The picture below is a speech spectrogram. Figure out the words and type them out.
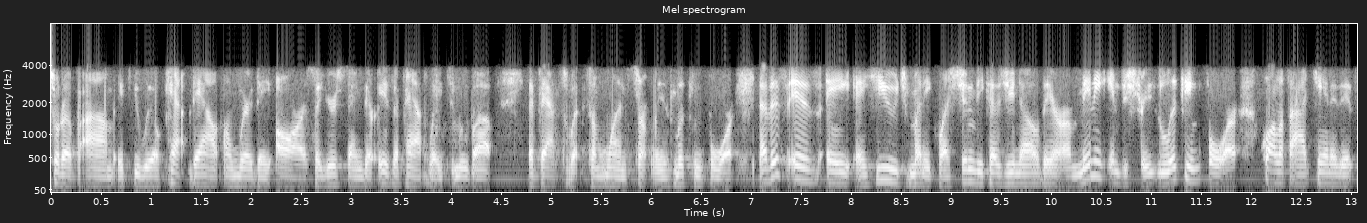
sort of, um, if you will, capped out on where they are. So you're saying there is a pathway to move up if that's what someone certainly is looking for. Now, this is a, a huge money question because, you know, there are many industries looking for qualified candidates.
